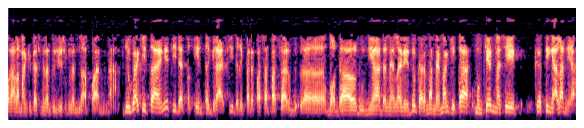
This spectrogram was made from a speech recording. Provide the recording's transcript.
Pengalaman kita 97-98. Nah, juga kita ini tidak terintegrasi daripada pasar-pasar uh, modal dunia dan lain-lain itu karena memang kita mungkin masih ketinggalan ya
